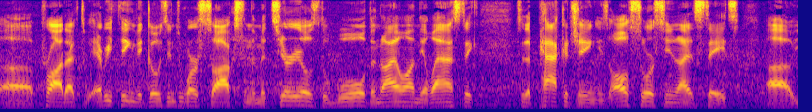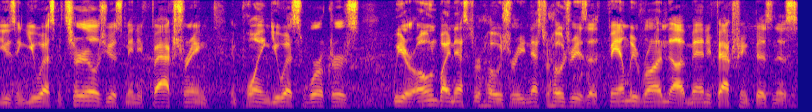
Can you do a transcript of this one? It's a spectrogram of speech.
uh, product. Everything that goes into our socks, from the materials, the wool, the nylon, the elastic, to the packaging, is all sourced in the United States uh, using U.S. materials, U.S. manufacturing, employing U.S. workers. We are owned by Nester Hosiery. Nester Hosiery is a family run uh, manufacturing business.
